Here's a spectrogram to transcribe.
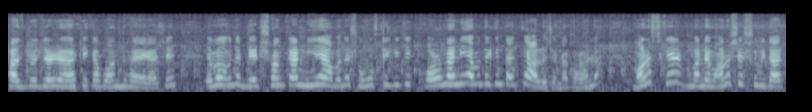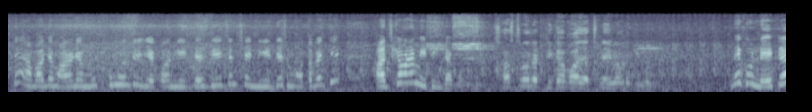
ফার্স্ট ডোজের টিকা বন্ধ হয়ে গেছে। এবং আমাদের বেড সংখ্যা নিয়ে আমাদের সমস্ত কিছু করোনা নিয়ে আমাদের কিন্তু আজকে আলোচনা করা হলো। মানুষকে মানে মানুষের সুবিধার্থে আমাদের মাননীয় মুখ্যমন্ত্রী যে নির্দেশ দিয়েছেন, সেই নির্দেশ মোতাবেকই আজকে আমরা মিটিংটা করছি স্বাস্থ্যকেন্দ্রে টিকা পাওয়া যাচ্ছে না, এই ব্যাপারে কি বলবেন? দেখুন, এটা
